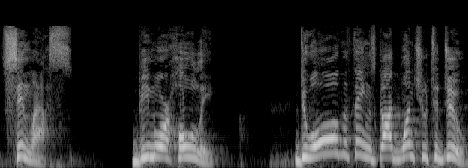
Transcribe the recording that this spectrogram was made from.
sin less, be more holy, do all the things God wants you to do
